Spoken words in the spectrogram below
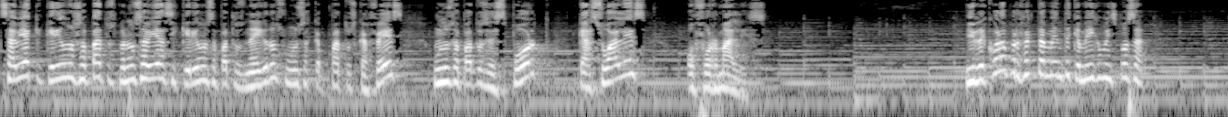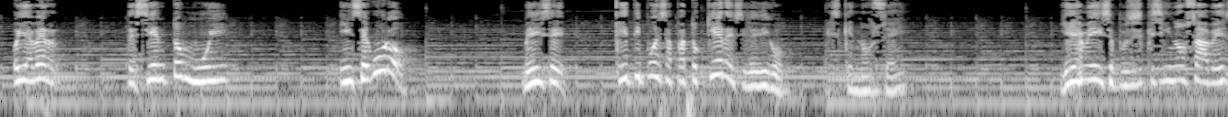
sabía que quería unos zapatos, pero no sabía si quería unos zapatos negros, unos zapatos cafés, unos zapatos sport, casuales o formales. Y recuerdo perfectamente que me dijo mi esposa, oye, a ver, te siento muy inseguro me dice, ¿qué tipo de zapato quieres? Y le digo, es que no sé. Y ella me dice, pues es que si no sabes,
